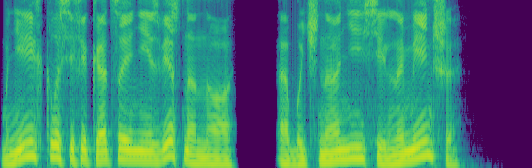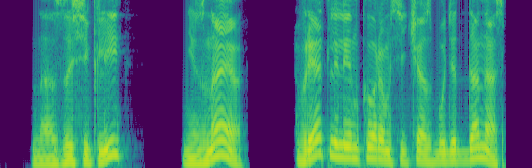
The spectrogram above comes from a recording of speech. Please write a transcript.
Мне их классификация неизвестна, но обычно они сильно меньше. Нас засекли? Не знаю. Вряд ли линкорам сейчас будет до нас.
